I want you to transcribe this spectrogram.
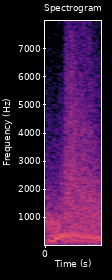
Yeah.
